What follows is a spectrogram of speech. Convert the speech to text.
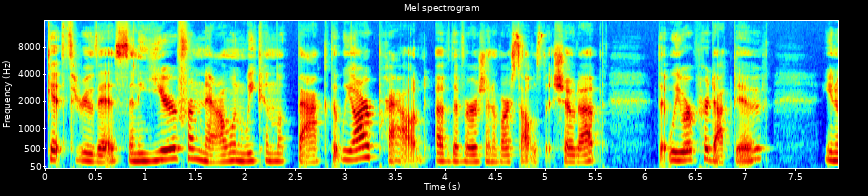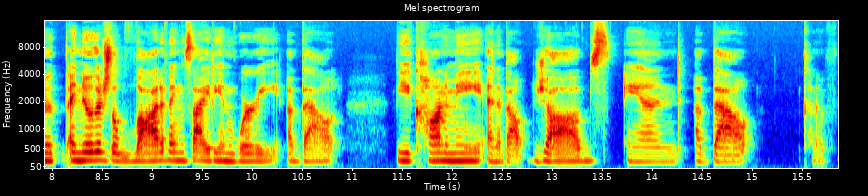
get through this and a year from now when we can look back that we are proud of the version of ourselves that showed up, that we were productive. You know, I know there's a lot of anxiety and worry about the economy and about jobs and about kind of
